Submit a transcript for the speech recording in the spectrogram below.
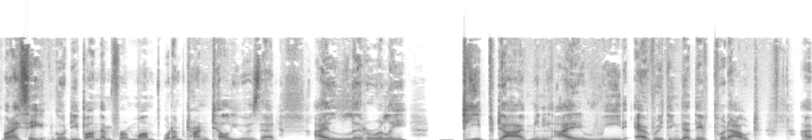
When I say go deep on them for a month, what I'm trying to tell you is that I literally deep dive, meaning I read everything that they've put out. I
